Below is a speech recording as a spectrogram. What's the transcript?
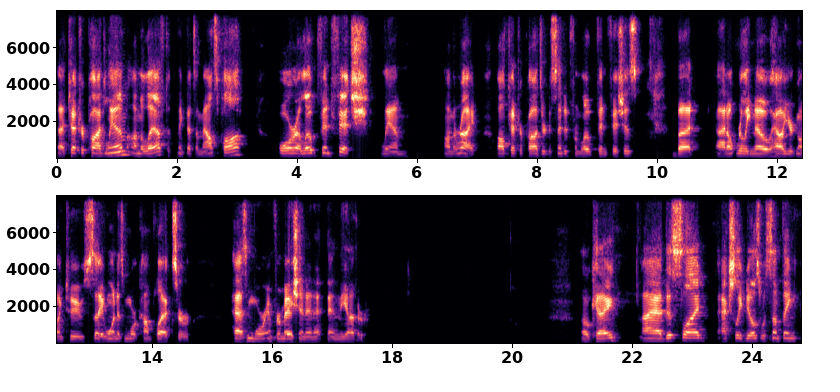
A tetrapod limb on the left, I think that's a mouse paw, or a lobe-finned fish limb on the right. All tetrapods are descended from lobe-finned fishes, but I don't really know how you're going to say one is more complex or has more information in it than the other. Okay, uh, this slide actually deals with something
